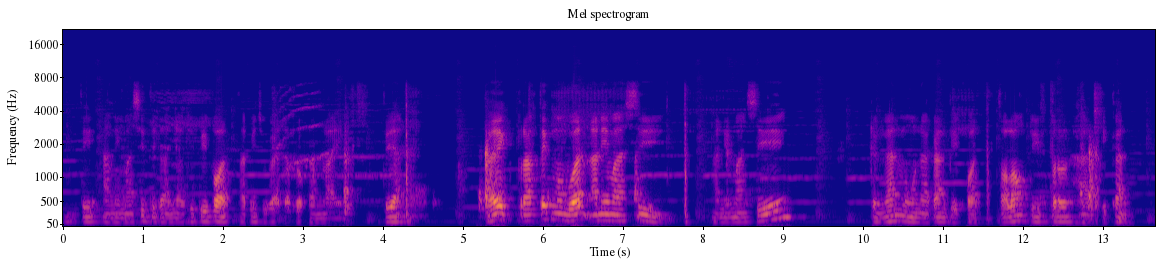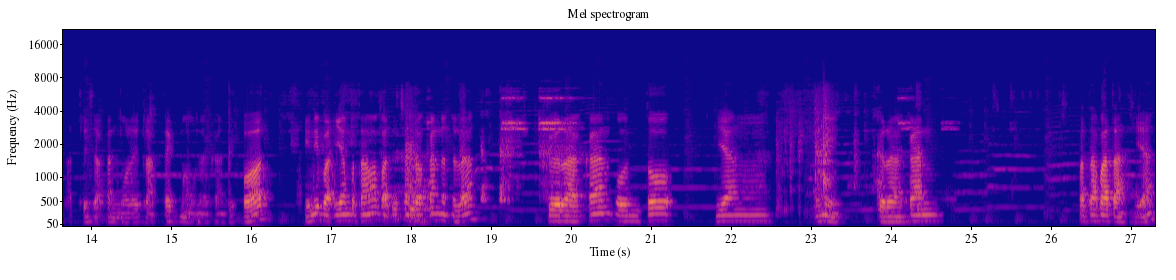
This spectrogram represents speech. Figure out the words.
nanti animasi tidak hanya di pivot tapi juga ada program lain. Itu ya. Baik, praktik membuat animasi. Animasi dengan menggunakan pivot. Tolong diperhatikan. Patris akan mulai praktek menggunakan pivot. Ini Pak, yang pertama Patris contohkan adalah gerakan untuk yang ini, gerakan patah-patah ya.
